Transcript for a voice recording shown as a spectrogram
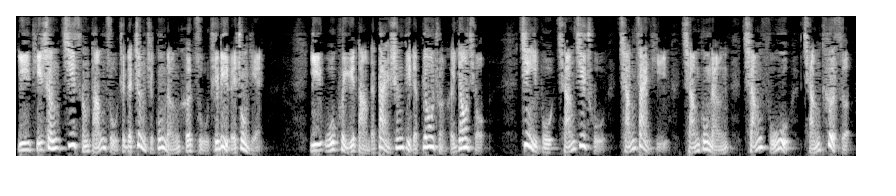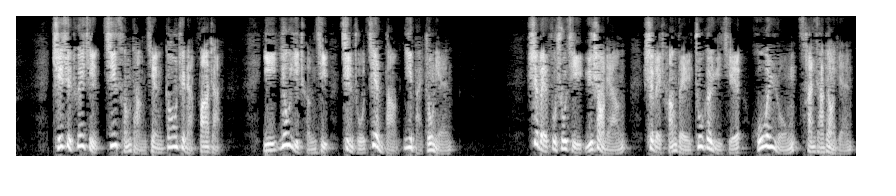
以提升基层党组织的政治功能和组织力为重点，以无愧于党的诞生地的标准和要求，进一步强基础、强载体、强功能、强服务、强特色，持续推进基层党建高质量发展，以优异成绩庆祝建党一百周年。市委副书记于绍良、市委常委诸葛宇杰、胡文荣参加调研。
